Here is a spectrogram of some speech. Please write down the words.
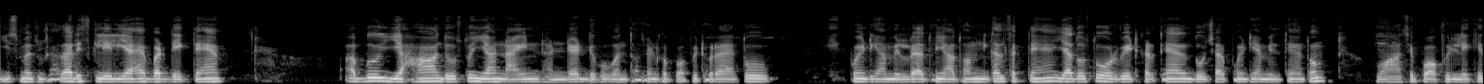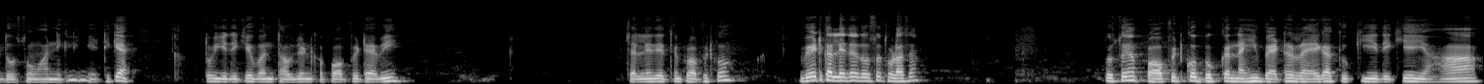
इसमें ज़्यादा रिस्क ले लिया है बट देखते हैं। अब यहाँ दोस्तों, यहाँ नाइन हंड्रेड देखो वन थाउज़ेंड का प्रॉफिट हो रहा है तो एक पॉइंट यहाँ मिल रहा है तो यहाँ तो हम निकल सकते हैं। या दोस्तों और वेट करते हैं, दो चार पॉइंट यहाँ मिलते हैं तो हम वहाँ से प्रॉफिट लेके दोस्तों वहाँ निकलेंगे, ठीक है? तो ये देखिए वन थाउज़ेंड का प्रॉफिट है अभी। चलने देते हैं प्रॉफिट को। वेट कर लेते हैं दोस्तों थोड़ा सा। दोस्तों, यहाँ प्रॉफिट को बुक करना ही बेटर रहेगा, क्योंकि ये देखिए, यहाँ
